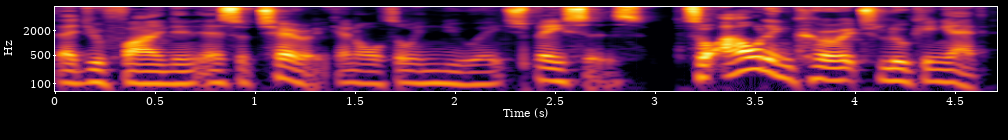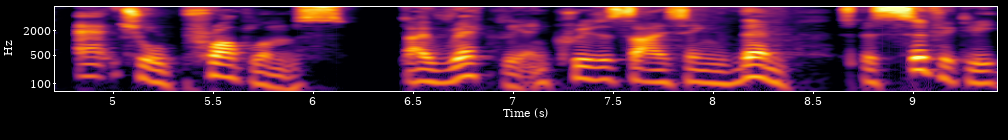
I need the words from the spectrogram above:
that you find in esoteric and also in new age spaces. So I would encourage looking at actual problems directly and criticizing them specifically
